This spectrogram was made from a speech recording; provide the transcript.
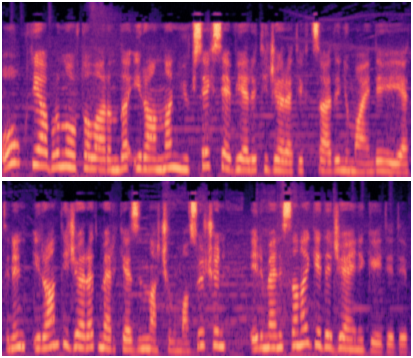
O, oktyabrın ortalarında İrandan yüksək səviyyəli ticarət iqtisadi nümayəndə heyətinin İran Ticarət Mərkəzinin açılması üçün Ermənistana gedəcəyini qeyd edib.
